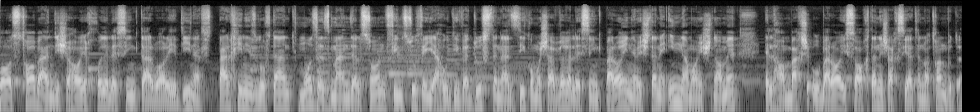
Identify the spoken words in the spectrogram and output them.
بازتاب اندیشه های خود لسینگ درباره دین است. برخی نیز گفتند موزز مندلسون فیلسوف یهودی و دوست نزدیک و مشوق لسینگ برای نوشتن این نمایشنامه الهام بخش او برای ساختن شخصیت ناتان بوده.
